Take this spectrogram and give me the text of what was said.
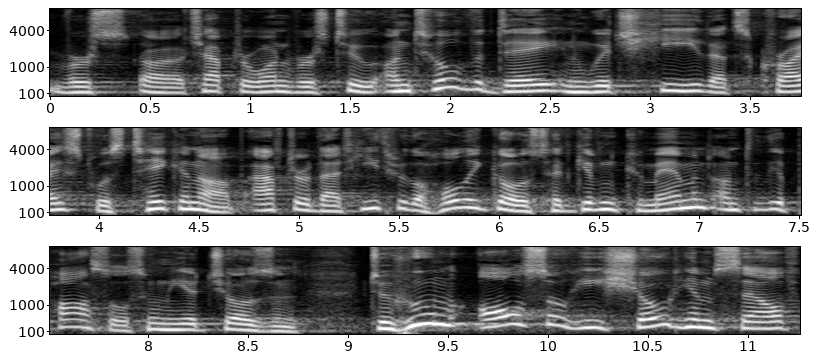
Verse, uh, chapter 1, verse 2 Until the day in which he, that's Christ, was taken up, after that he through the Holy Ghost had given commandment unto the apostles whom he had chosen, to whom also he showed himself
